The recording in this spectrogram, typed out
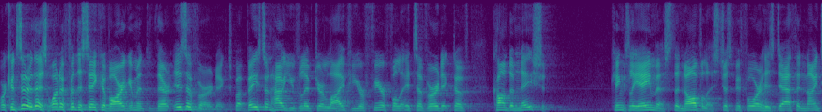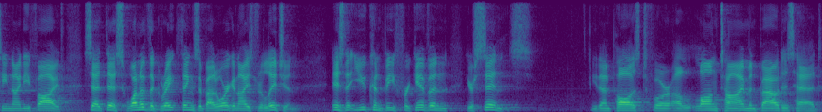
Or consider this what if, for the sake of argument, there is a verdict, but based on how you've lived your life, you're fearful it's a verdict of condemnation? Kingsley Amis, the novelist, just before his death in 1995, said this One of the great things about organized religion is that you can be forgiven your sins. He then paused for a long time and bowed his head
